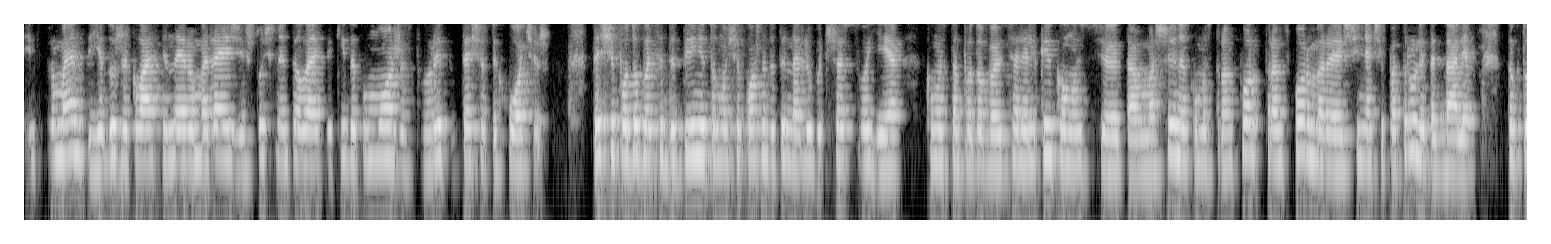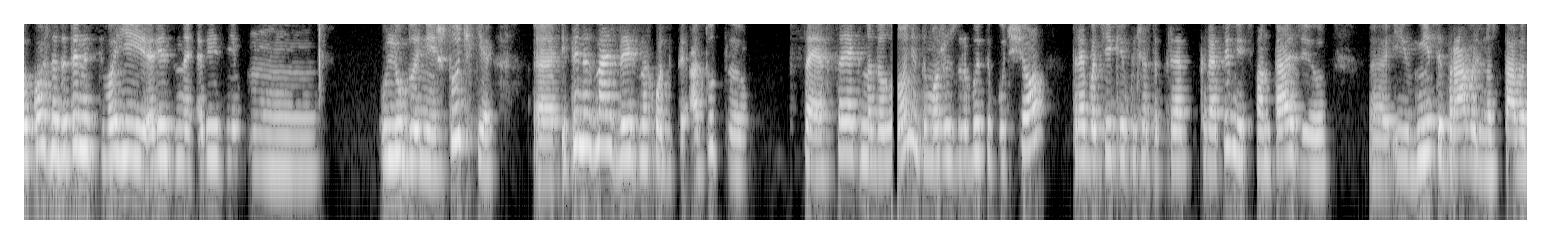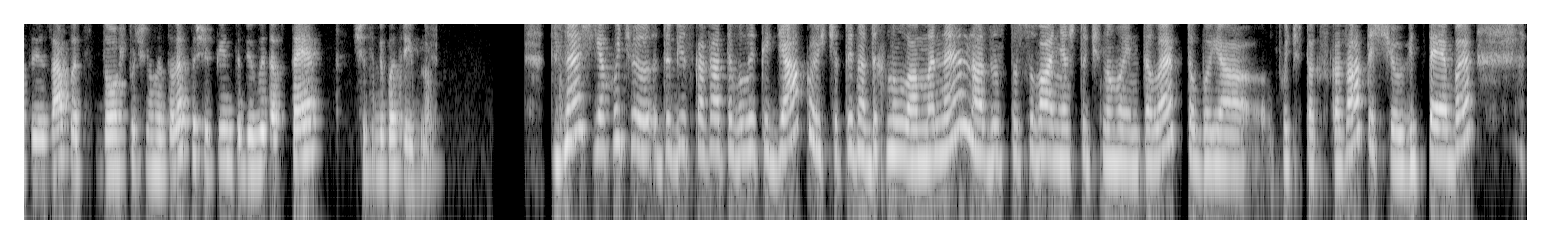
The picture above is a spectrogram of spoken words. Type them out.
інструменти, є дуже класні нейромережі, штучний інтелект, який допоможе створити те, що ти хочеш, те, що подобається дитині, тому що кожна дитина любить щось своє. Комусь там подобаються ляльки, комусь е, там машини, комусь трансформери, щенячі патрулі і так далі. Тобто у кожної дитини свої різні, різні м, улюблені штучки, е, і ти не знаєш, де їх знаходити. А тут е, все, все як на долоні, ти можеш зробити будь-що. Треба тільки включати кре- креативність, фантазію е, і вміти правильно ставити запит до штучного інтелекту, щоб він тобі видав те, що тобі потрібно. Ти знаєш, я хочу тобі сказати велике дякую, що ти надихнула мене на застосування штучного інтелекту, бо я хочу так сказати, що від тебе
